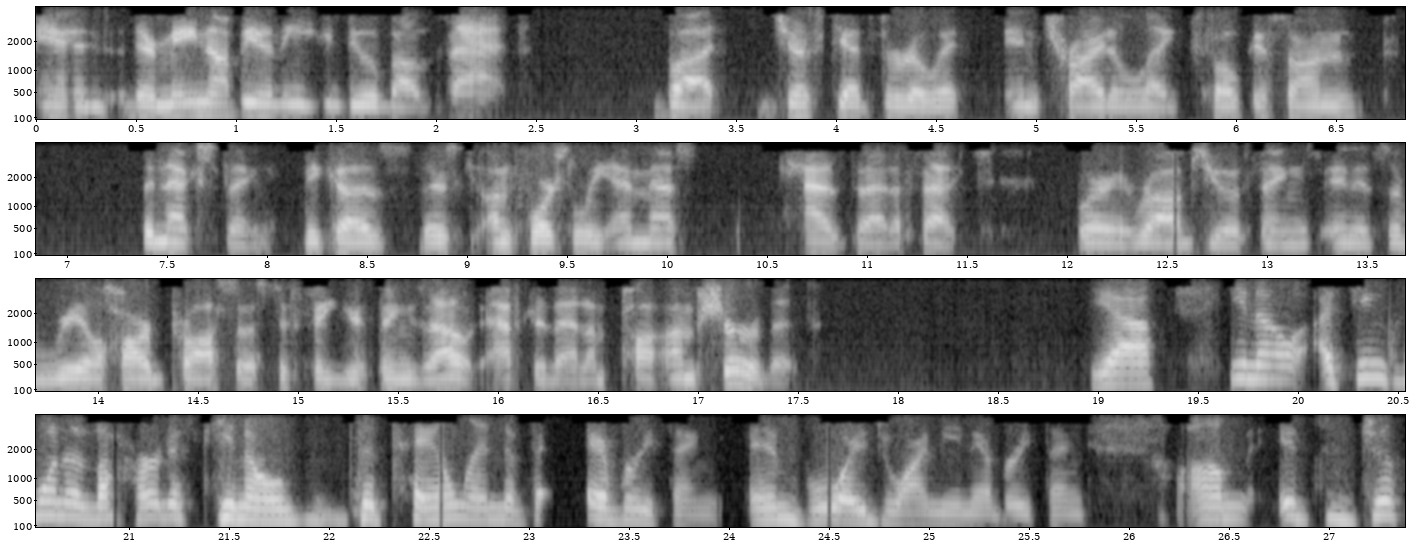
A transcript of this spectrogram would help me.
And there may not be anything you can do about that, but just get through it and try to like focus on the next thing because there's unfortunately MS has that effect where it robs you of things and it's a real hard process to figure things out after that. I'm I'm sure of it. Yeah. You know, I think one of the hardest, you know, the tail end of everything, and boy, do I mean everything, um, it's just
